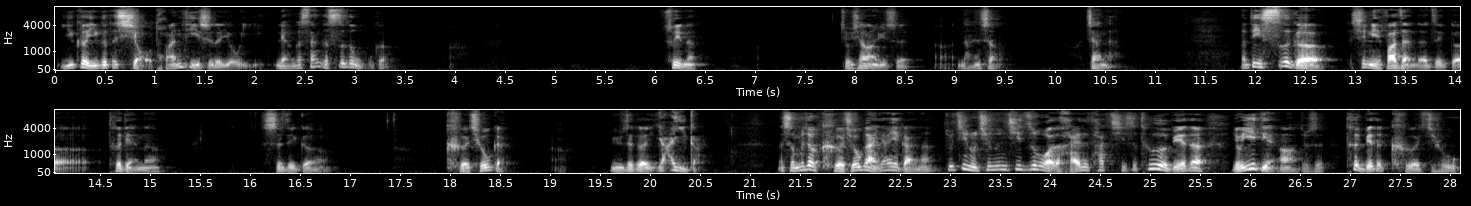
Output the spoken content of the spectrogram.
一个一个的小团体式的友谊，两个、三个、四个、五个，啊，所以呢，就相当于是啊难上加难。那第四个心理发展的这个特点呢，是这个渴求感与这个压抑感。那什么叫渴求感、压抑感呢？就进入青春期之后啊，孩子他其实特别的有一点啊，就是特别的渴求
